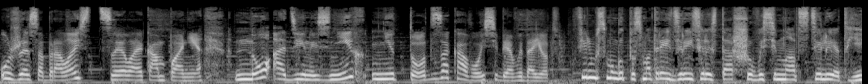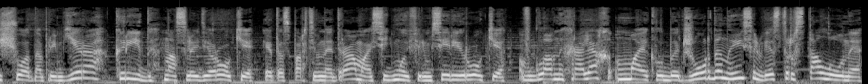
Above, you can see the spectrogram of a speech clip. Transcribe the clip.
уже собралась целая компания. Но один из них не тот, за кого себя выдает. Фильм смогут посмотреть зрители старше 18 лет. Еще одна премьера – «Крид. Наследие Рокки». Это спортивная драма, седьмой фильм серии «Рокки». В главных ролях Майкл Б. Джордан и Сильвестр Сталлоне.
